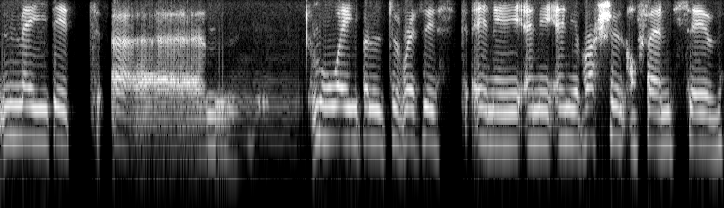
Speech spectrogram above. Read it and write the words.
made it um, more able to resist any any any Russian offensive.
